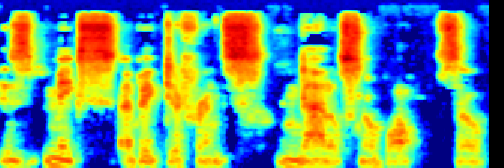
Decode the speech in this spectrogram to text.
is makes a big difference and that'll snowball. So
